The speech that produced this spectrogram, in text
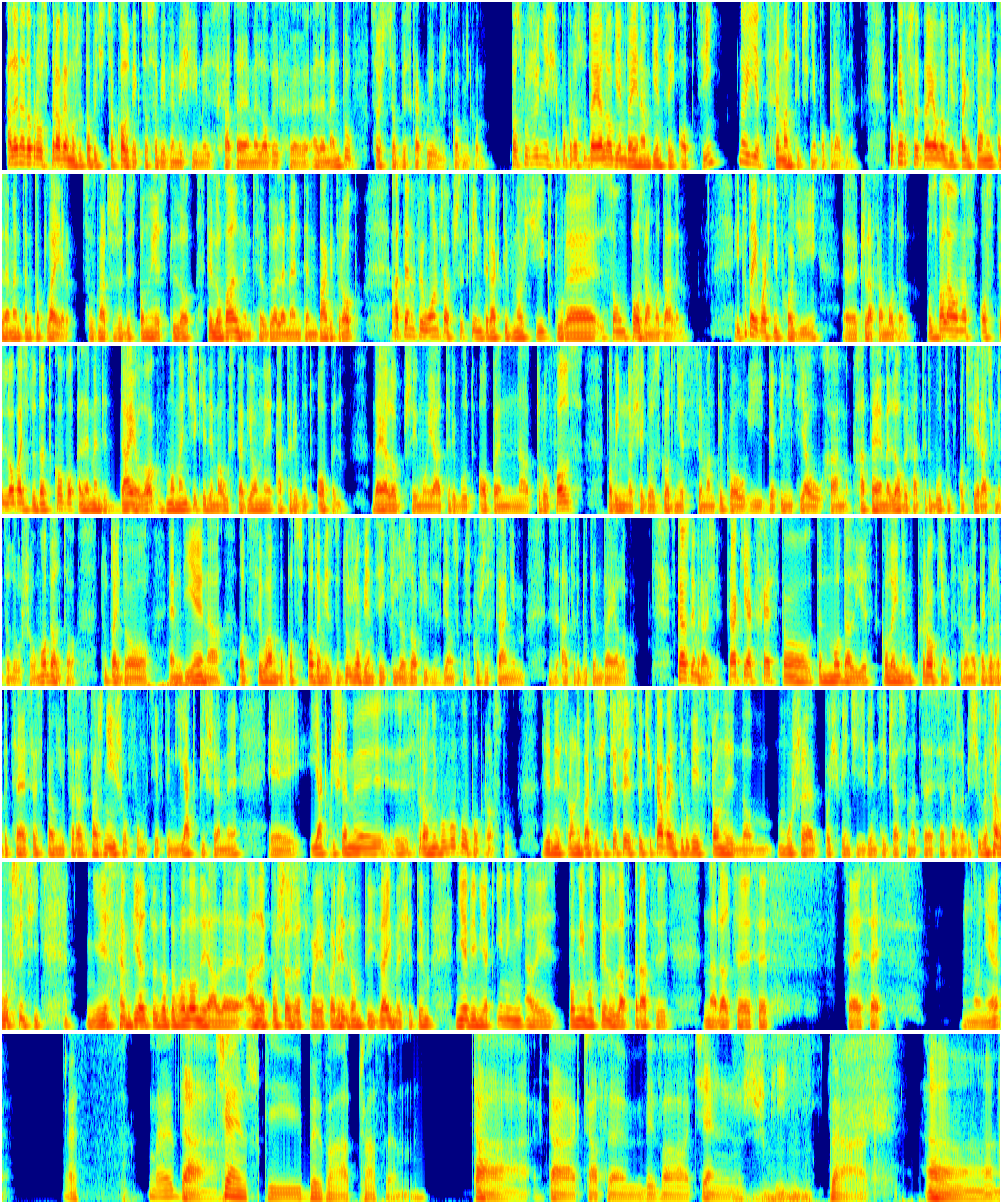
Ale na dobrą sprawę może to być cokolwiek, co sobie wymyślimy z HTML-owych e, elementów, coś, co wyskakuje użytkownikowi. Posłużenie się po prostu dialogiem daje nam więcej opcji, no i jest semantycznie poprawne. Po pierwsze, dialog jest tak zwanym elementem top layer, co znaczy, że dysponuje stylo, stylowalnym pseudoelementem backdrop, a ten wyłącza wszystkie interaktywności, które są poza modalem. I tutaj właśnie wchodzi e, klasa model. Pozwala ona ostylować dodatkowo element dialog w momencie, kiedy ma ustawiony atrybut open. Dialog przyjmuje atrybut open na true false. Powinno się go zgodnie z semantyką i definicją HTML-owych atrybutów otwierać metodą showModal. To tutaj do MDN-a odsyłam, bo pod spodem jest dużo więcej filozofii w związku z korzystaniem z atrybutem dialog. W każdym razie, tak jak Hesto, ten model jest kolejnym krokiem w stronę tego, żeby CSS pełnił coraz ważniejszą funkcję w tym, jak piszemy, y, jak piszemy y, strony www po prostu. Z jednej strony bardzo się cieszę, jest to ciekawe, z drugiej strony no, muszę poświęcić więcej czasu na CSS-a, żeby się go nauczyć i nie jestem wielce zadowolony, ale, ale poszerzę swoje horyzonty i zajmę się tym. Nie wiem jak inni, ale pomimo tylu lat pracy nadal CSS, CSS, no nie? S. E, tak. Ciężki bywa czasem. Tak, tak, czasem bywa ciężki. Tak. A,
